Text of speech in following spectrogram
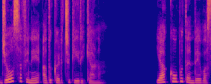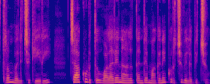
ജോസഫിനെ അത് കടിച്ചു കീറിക്കാണും യാക്കോബ് തന്റെ വസ്ത്രം വലിച്ചു കീറി ചാക്കുടുത്തു വളരെ നാൾ തന്റെ മകനെക്കുറിച്ചു വിലപിച്ചു.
